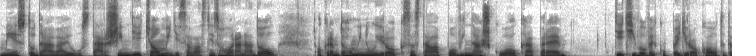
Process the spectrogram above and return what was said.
miesto dávajú starším deťom, ide sa vlastne z hora nadol. Okrem toho minulý rok sa stala povinná škôlka pre deti vo veku 5 rokov, teda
